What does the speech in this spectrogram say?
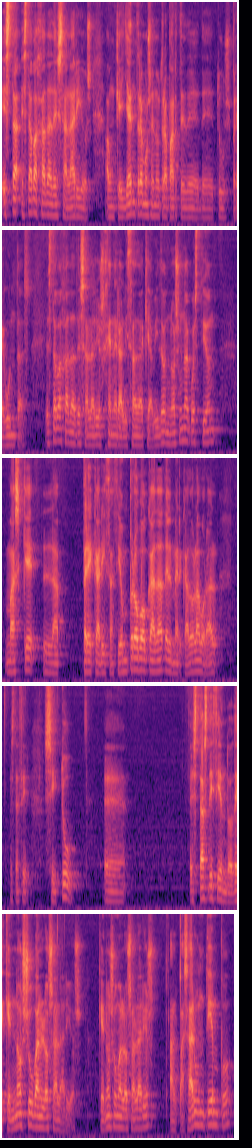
esta, esta bajada de salarios, aunque ya entramos en otra parte de, tus preguntas, esta bajada de salarios generalizada que ha habido no es una cuestión más que la precarización provocada del mercado laboral. Es decir, si tú eh, estás diciendo de que no suban los salarios, que no suban los salarios, al pasar un tiempo,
